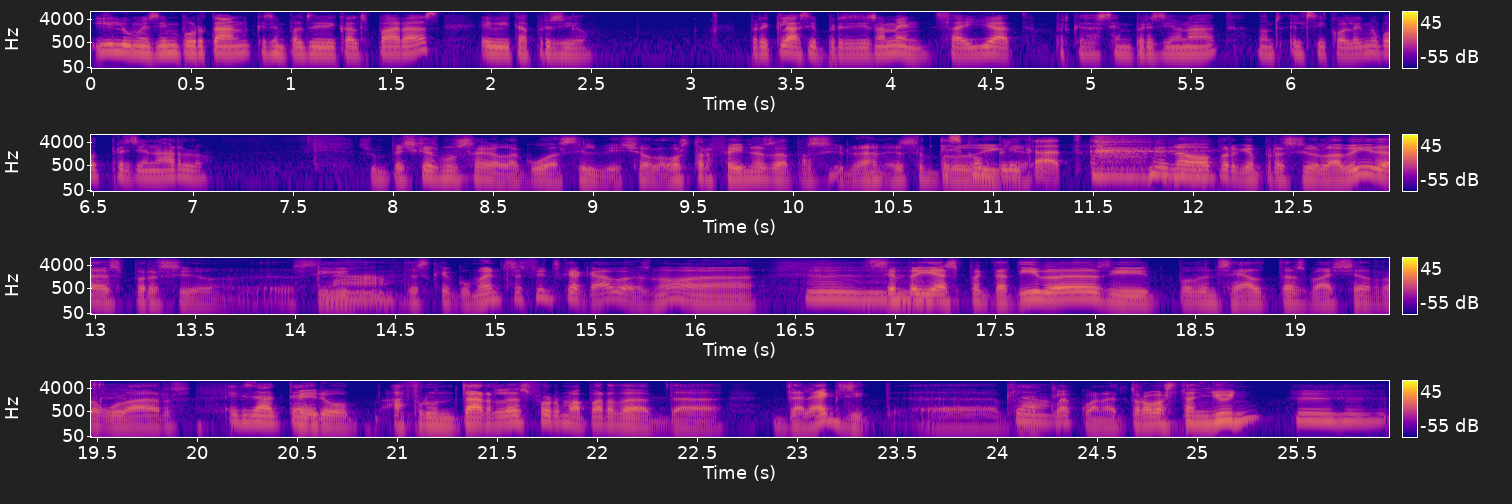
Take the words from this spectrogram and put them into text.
I el més important, que sempre els dic als pares, evitar pressió. Perquè, clar, si precisament s'ha aïllat perquè se sent pressionat, doncs el psicòleg no pot pressionar-lo. És un peix que es mossega la cua, Sílvia, això. La vostra feina és apassionant, eh? Sempre És ho dic, eh? complicat. No, perquè pressió, la vida és pressió. O sigui, Clar. des que comences fins que acabes, no? Uh, Mm. Sempre hi ha expectatives i poden ser altes, baixes, regulars, Exacte. però afrontar-les forma part de, de, de l'èxit. Uh, però, Clar. clar, quan et trobes tan lluny, Mm -hmm.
